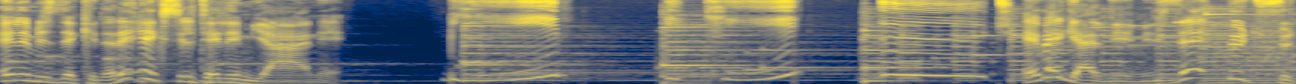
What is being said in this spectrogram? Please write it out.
Elimizdekileri eksiltelim yani. Bir, iki, üç. Eve geldiğimizde üç süt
